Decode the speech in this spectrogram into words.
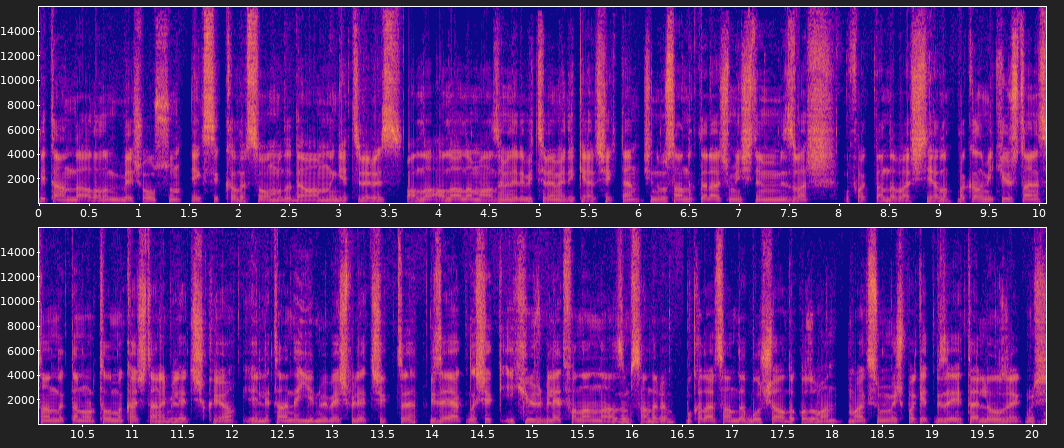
Bir tane daha alalım. 5 olsun. Eksik kalırsa olmadı devamını getiririz. Vallahi ala ala malzemeleri bitiremedik gerçekten. Şimdi bu sandıkları açma işlemimiz var. Ufaktan da başlayalım. Bakalım 200 tane sandıktan ortalama kaç tane bilet çıkıyor? 50 tane de 25 bilet çıktı. Bize yaklaşık 200 bilet falan lazım sanırım. Bu kadar sandığı boşa aldık o zaman. Maksimum 3 paket bize yeterli olacakmış.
